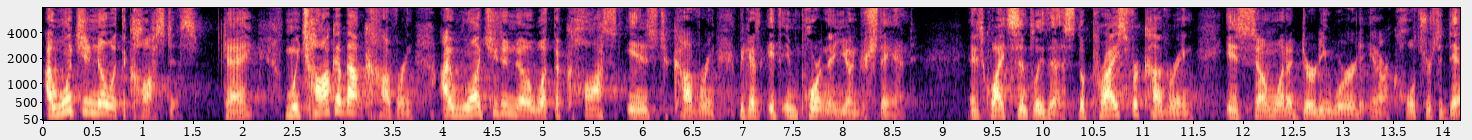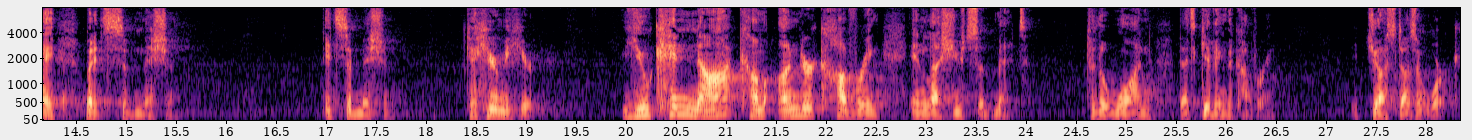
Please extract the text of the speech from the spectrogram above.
I want you to know what the cost is okay? When we talk about covering, I want you to know what the cost is to covering because it's important that you understand. And it's quite simply this the price for covering is somewhat a dirty word in our culture today, but it's submission. It's submission. Okay, hear me here. You cannot come under covering unless you submit to the one that's giving the covering. It just doesn't work.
